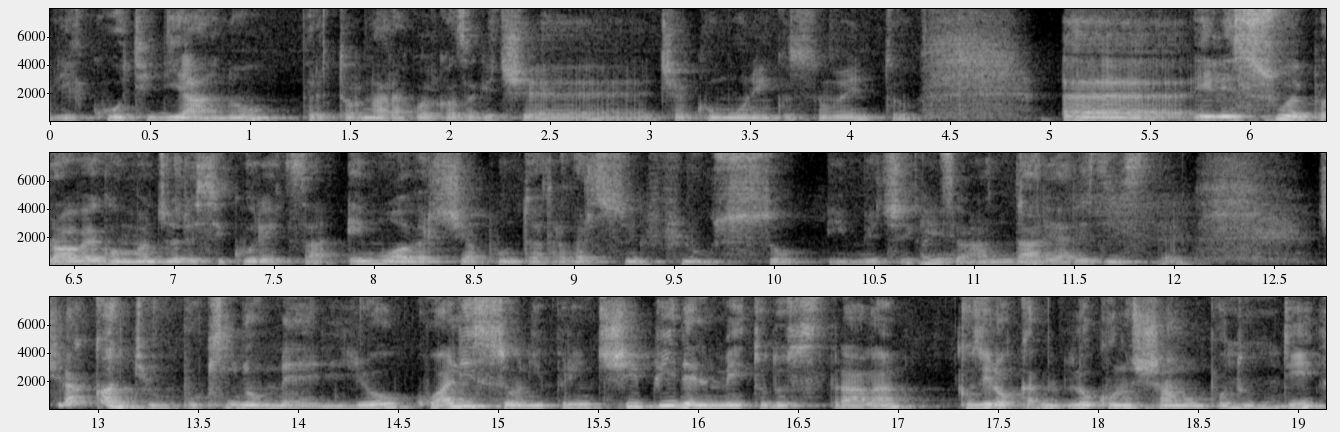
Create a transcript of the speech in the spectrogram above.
il quotidiano, per tornare a qualcosa che c'è, c'è comune in questo momento, eh, e le sue prove con maggiore sicurezza e muoverci appunto attraverso il flusso invece che esatto. andare a resistere. Ci racconti un pochino meglio quali sono i principi del metodo Strala, così lo, lo conosciamo un po' mm-hmm. tutti,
